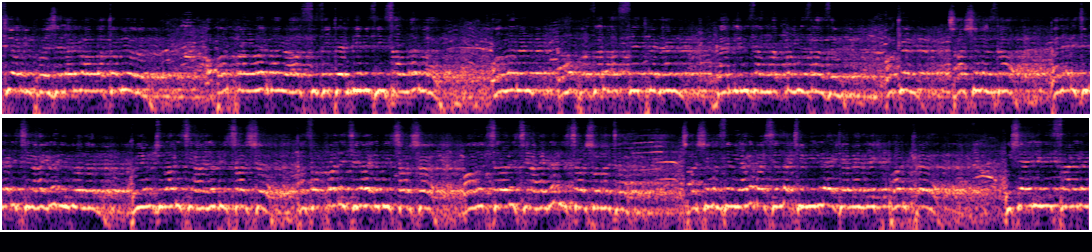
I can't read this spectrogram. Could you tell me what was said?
istiyorum. Projelerimi anlatamıyorum. Apartmanlardan rahatsızlık verdiğimiz insanlar var. Onların daha fazla rahatsız etmeden derdimizi anlatmamız lazım. Bakın çarşımızda galericiler için ayrı bir bölüm, kuyumcular için ayrı bir çarşı, kasaplar için ayrı bir çarşı, balıkçılar için ayrı bir çarşı olacak. Çarşımızın yanı başındaki Milli Egemenlik Parkı, bu şehrin insanının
